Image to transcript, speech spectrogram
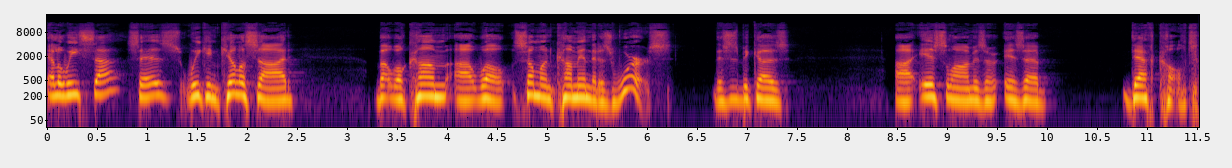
Eloisa says we can kill Assad, but will come uh, will someone come in that is worse. This is because uh, Islam is a is a death cult.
